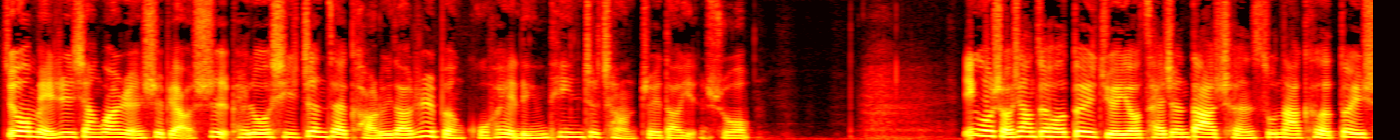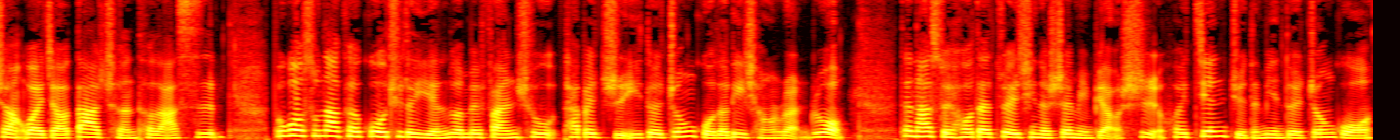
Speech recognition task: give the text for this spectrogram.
就有美日相关人士表示，佩洛西正在考虑到日本国会聆听这场追悼演说。英国首相最后对决由财政大臣苏纳克对上外交大臣特拉斯。不过，苏纳克过去的言论被翻出，他被质疑对中国的立场软弱。但他随后在最新的声明表示，会坚决地面对中国，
